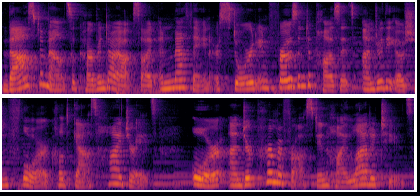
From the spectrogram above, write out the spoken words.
Vast amounts of carbon dioxide and methane are stored in frozen deposits under the ocean floor called gas hydrates, or under permafrost in high latitudes.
